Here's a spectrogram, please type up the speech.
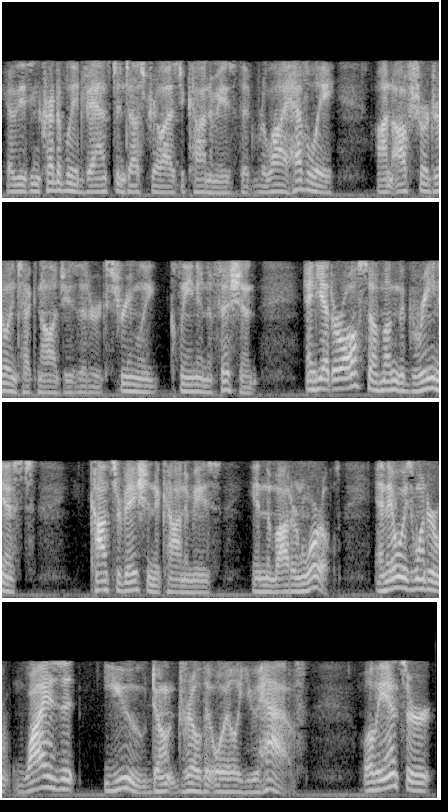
You have these incredibly advanced industrialized economies that rely heavily on offshore drilling technologies that are extremely clean and efficient, and yet are also among the greenest conservation economies in the modern world. And they always wonder why is it you don't drill the oil you have? Well, the answer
